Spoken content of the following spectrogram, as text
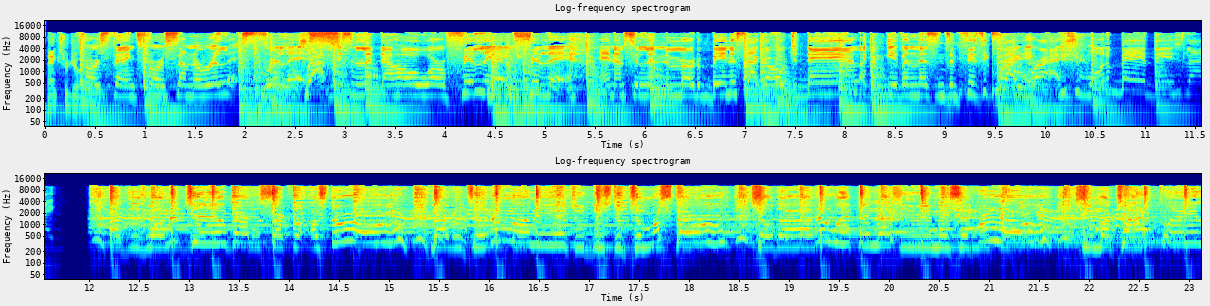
Thanks for joining. First things first, I'm the realest. realest. Drop this and let the whole world feel it. Let them feel it. And I'm still in the murder business. I can hold you down like I'm giving lessons in physics. Right, right. You should want a bad chill, got a sack for us to roll. Married to the money, introduced her to my stove. Showed her how to whip and now she remixing for low. She my track queen,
